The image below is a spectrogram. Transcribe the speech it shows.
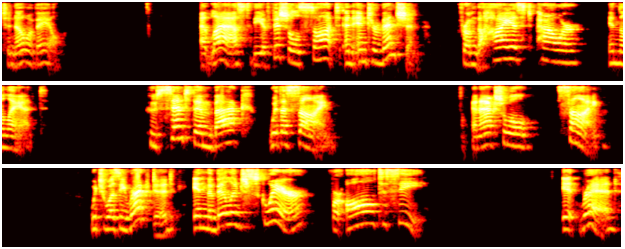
to no avail. At last, the officials sought an intervention from the highest power in the land, who sent them back with a sign, an actual sign which was erected in the village square for all to see. It read,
